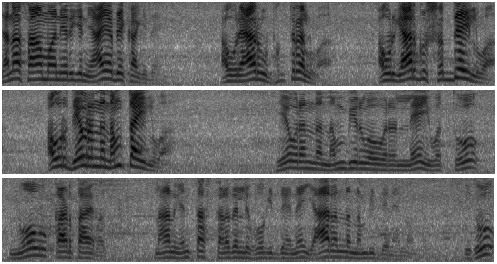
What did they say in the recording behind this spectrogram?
ಜನಸಾಮಾನ್ಯರಿಗೆ ನ್ಯಾಯ ಬೇಕಾಗಿದೆ. ಅವ್ರ್ಯಾರು ಭಕ್ತರಲ್ವಾ? ಅವ್ರಿಗ್ಯಾರಿಗೂ ಶ್ರದ್ಧೆ ಇಲ್ವಾ? ಅವರು ದೇವರನ್ನು ನಂಬ್ತಾ ಇಲ್ವಾ? ದೇವರನ್ನು ನಂಬಿರುವವರಲ್ಲೇ ಇವತ್ತು ನೋವು ಕಾಡ್ತಾ ಇರೋದು. ನಾನು ಎಂಥ ಸ್ಥಳದಲ್ಲಿ ಹೋಗಿದ್ದೇನೆ, ಯಾರನ್ನು ನಂಬಿದ್ದೇನೆ ಅನ್ನೋದು. ಇದು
